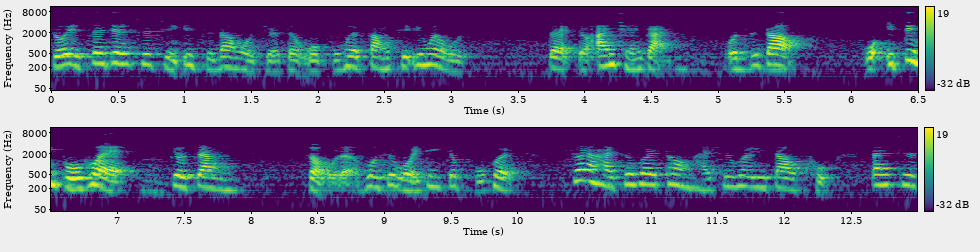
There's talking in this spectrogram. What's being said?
所以这件事情一直让我觉得我不会放弃，因为我对有安全感，我知道我一定不会就这样走了，或是我一定就不会，虽然还是会痛，还是会遇到苦，但是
